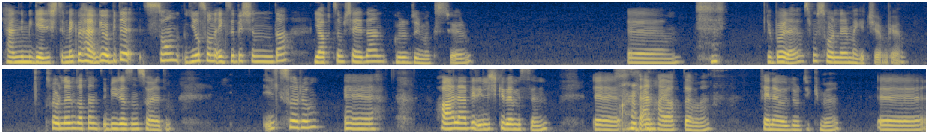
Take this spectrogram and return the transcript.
kendimi geliştirmek ve ha, girl bir de son yıl sonu exhibition'da yaptığım şeyden gurur duymak istiyorum. Ee, böyle. Şimdi sorularıma geçiyorum girl. Sorularım zaten birazını söyledim. İlk sorum e, hala bir ilişkide misin? E, sen hayatta mı? Seni öldürdük mü? E,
